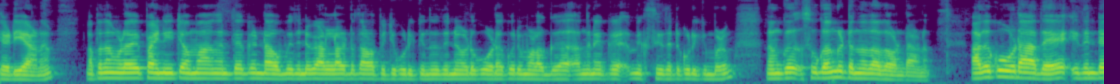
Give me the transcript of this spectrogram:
ചെടിയാണ്. അപ്പോൾ നമ്മൾ പനി ചുമ അങ്ങനത്തെ ഒക്കെ ഉണ്ടാകുമ്പോൾ ഇതിന്റെ വെള്ളമായിട്ട് തിളപ്പിച്ച് കുടിക്കുന്നു ഇതിനോട് കൂടെ കുരുമുളക് അങ്ങനെയൊക്കെ മിക്സ് ചെയ്തിട്ട് കുടിക്കുമ്പോഴും നമുക്ക് സുഖം കിട്ടുന്നത് അതുകൊണ്ടാണ്. അതുകൂടാതെ ഇതിന്റെ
